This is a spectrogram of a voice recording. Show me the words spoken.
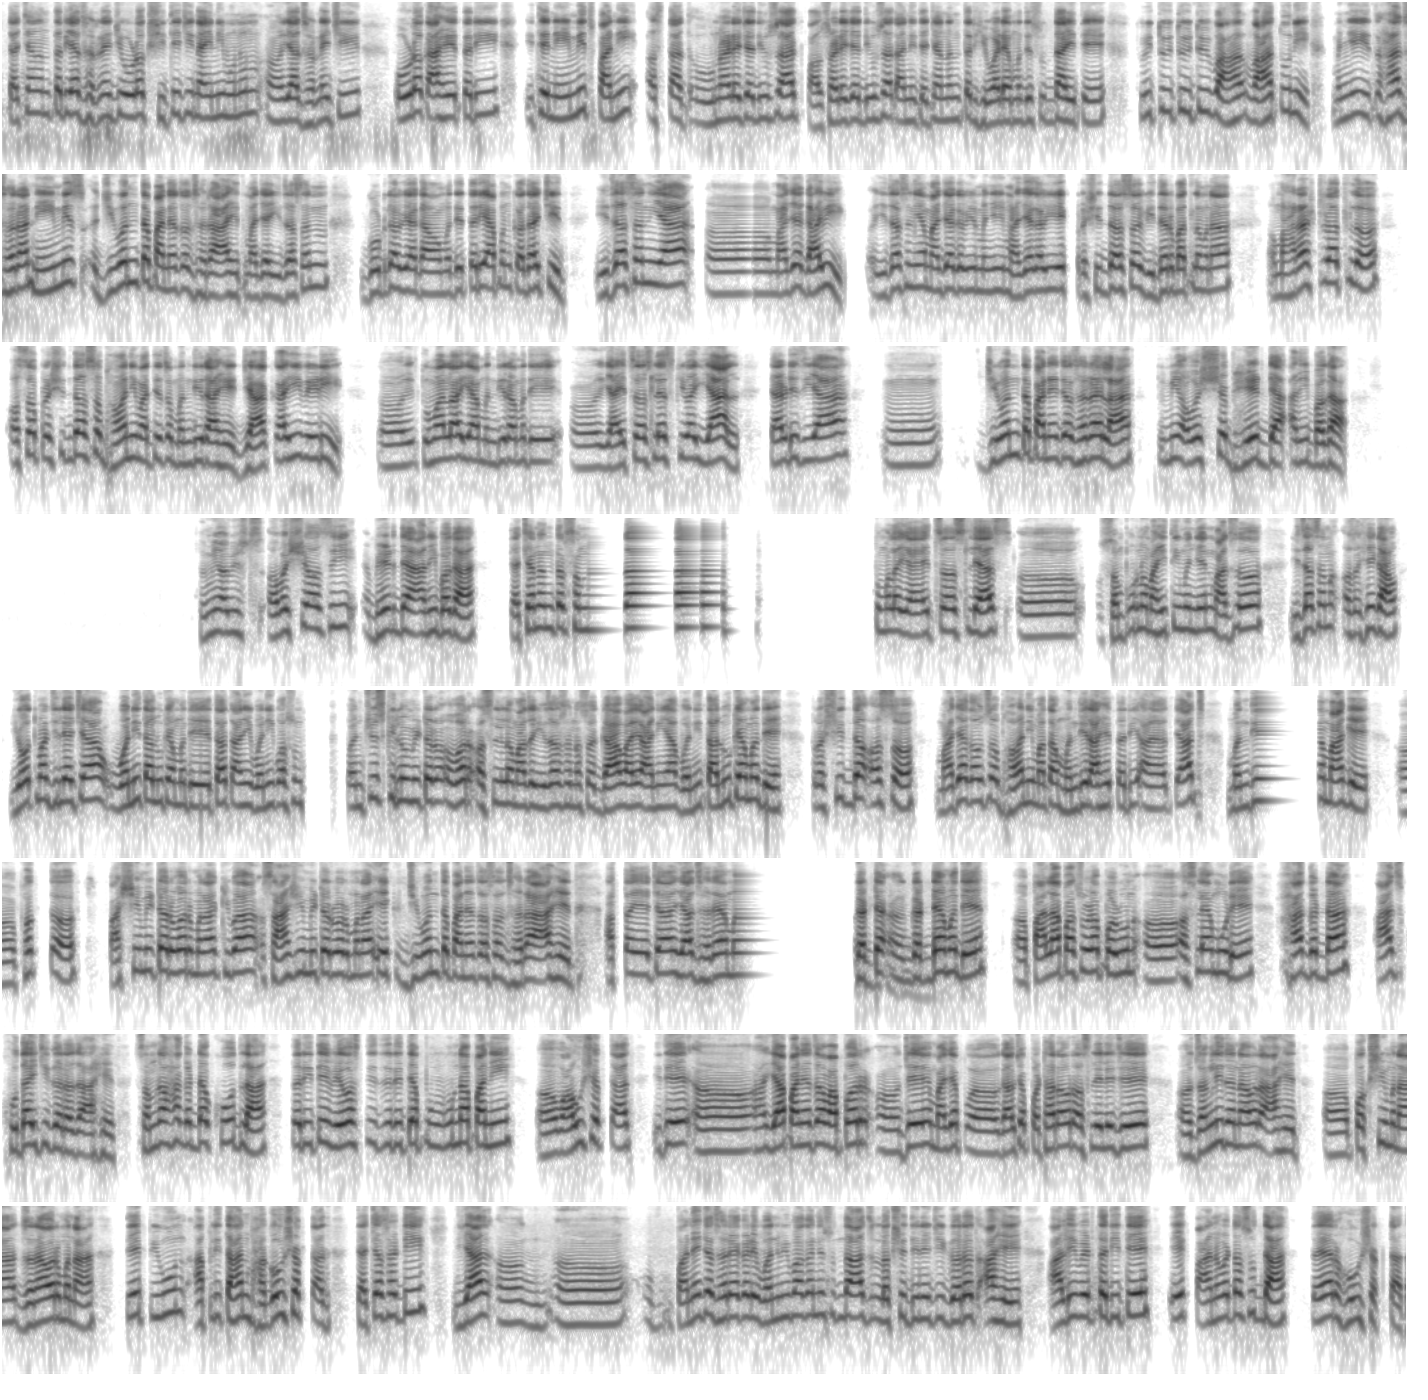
त्याच्यानंतर या झरण्याची ओळख शीतेची नायनी म्हणून या झरण्याची ओळख आहे तरी इथे नेहमीच पाणी असतात. उन्हाळ्याच्या दिवसात पावसाळ्याच्या दिवसात आणि त्याच्यानंतर हिवाळ्यामध्ये सुद्धा इथे तुई तुई तुई तुई वाह वाहतुनी. म्हणजे हा झरा नेहमीच जिवंत पाण्याचा झरा आहेत माझ्या इजासन गोडगाव या गावामध्ये. तरी आपण कदाचित इजासन या माझ्या गावी इजासन या माझ्या गावी म्हणजे माझ्या गावी एक प्रसिद्ध असं विदर्भातलं म्हणा महाराष्ट्रातलं असं प्रसिद्ध असं भवानी मातेचं मंदिर आहे. ज्या काही वेळी तुम्हाला या मंदिरामध्ये यायचं असल्यास किंवा याल त्यावेळेस या जिवंत पाण्याच्या झऱ्याला तुम्ही अवश्य भेट द्या आणि बघा. तुम्ही अवश्य अवश्य अशी भेट द्या आणि बघा. त्याच्यानंतर समजा तुम्हाला यायचं असल्यास संपूर्ण माहिती म्हणजे माझं इजासन असं हे गाव यवतमाळ जिल्ह्याच्या वणी तालुक्यामध्ये येतात आणि वणीपासून पंचवीस किलोमीटरवर असलेलं माझं इजासन असं गाव आहे आणि या वणी तालुक्यामध्ये प्रसिद्ध असं माझ्या गावचं भवानी माता मंदिर आहे. तरी त्याच मंदिर मागे फक्त पाचशे मीटरवर म्हणा किंवा सहाशे मीटरवर म्हणा एक जिवंत पाण्याचा असा झरा आहे आत्ता याच्या या झऱ्यामध्ये गड्ड्या गड्ड्यामध्ये पालापाचोळा पडून असल्यामुळे हा गड्डा आज खोदायची गरज आहे. समजा हा गड्डा खोदला तरी ते व्यवस्थितरित्या पुन्हा पाणी वाहू शकतात. इथे या पाण्याचा वापर जे माझ्या प गावच्या पठारावर असलेले जे जंगली जनावर आहेत पक्षी म्हणा जनावर म्हणा ते पिऊन आपली तहान भागवू शकतात. त्याच्यासाठी या पाण्याच्या झऱ्याकडे वन विभागाने सुद्धा आज लक्ष देण्याची गरज आहे. आलीवेट तर इथे एक पानवटासुद्धा तयार होऊ शकतात.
